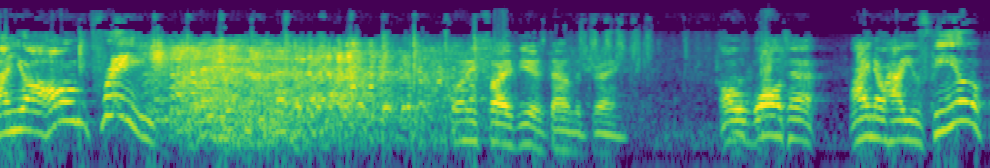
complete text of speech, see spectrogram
and you're home free. 25 years down the drain. Oh, Walter, I know how you feel,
